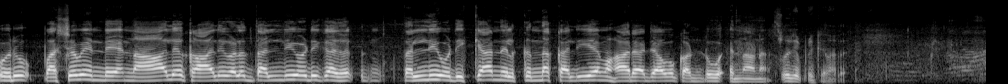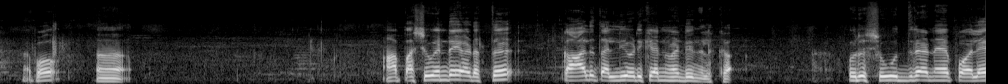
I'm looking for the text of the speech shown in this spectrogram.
ഒരു പശുവിന്റെ നാല് കാലുകളും തല്ലിയൊടിക്കാൻ തല്ലിയൊടിക്കാൻ നിൽക്കുന്ന കലിയെ മഹാരാജാവ് കണ്ടു എന്നാണ് സൂചിപ്പിക്കുന്നത്. അപ്പോൾ ആ പശുവിന്റെ അടുത്ത് കാൽ തല്ലിയൊടിക്കാൻ വേണ്ടി നിൽക്കുക. ഒരു ശൂദ്രനെ പോലെ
